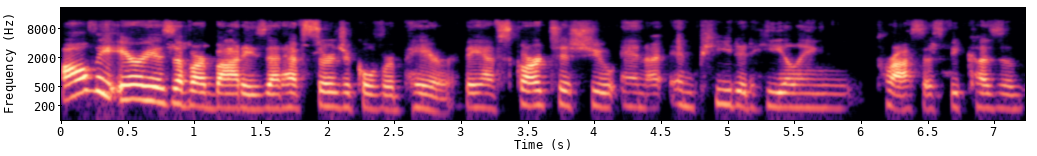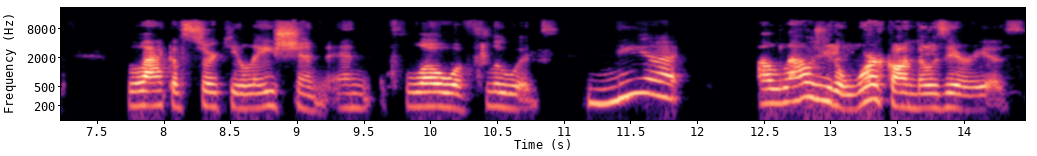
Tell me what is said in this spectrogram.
all the areas of our bodies that have surgical repair they have scar tissue and an impeded healing process because of lack of circulation and flow of fluids nia allows you to work on those areas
